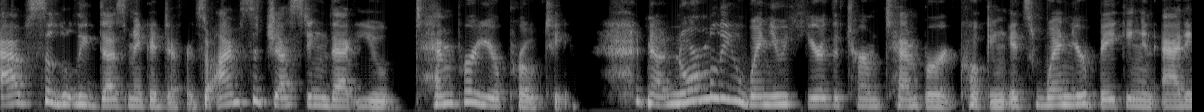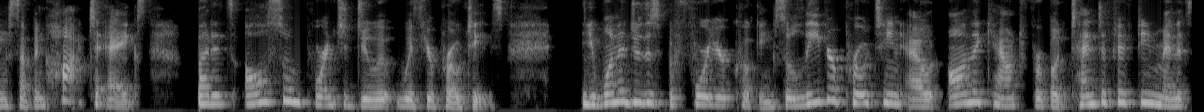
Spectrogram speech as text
absolutely does make a difference. So I'm suggesting that you temper your protein. Now, normally when you hear the term tempered cooking, it's when you're baking and adding something hot to eggs, but it's also important to do it with your proteins you want to do this before you're cooking. So leave your protein out on the counter for about 10 to 15 minutes.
